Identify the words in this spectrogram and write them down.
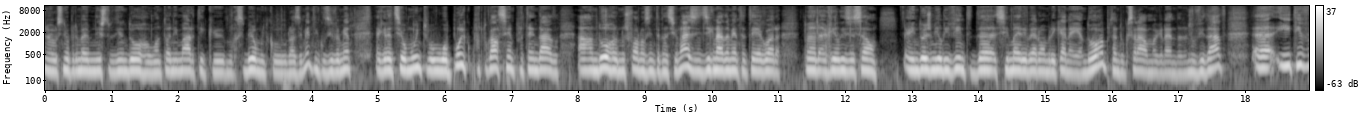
eh, o Sr. Primeiro-Ministro de Andorra, o António Marti, que me recebeu muito calorosamente, inclusivamente agradeceu muito o apoio que Portugal sempre tem dado à Andorra nos fóruns internacionais e designadamente até agora para a realização em 2020 da Cimeira Ibero-Americana em Andorra, portanto, o que será uma grande novidade. Uh, e tive,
